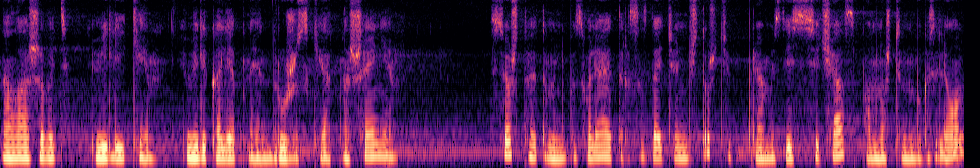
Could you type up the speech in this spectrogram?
налаживать великие, великолепные дружеские отношения, все, что этому не позволяет, рассоздайте и уничтожьте прямо здесь и сейчас, помножьте на багазиллион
